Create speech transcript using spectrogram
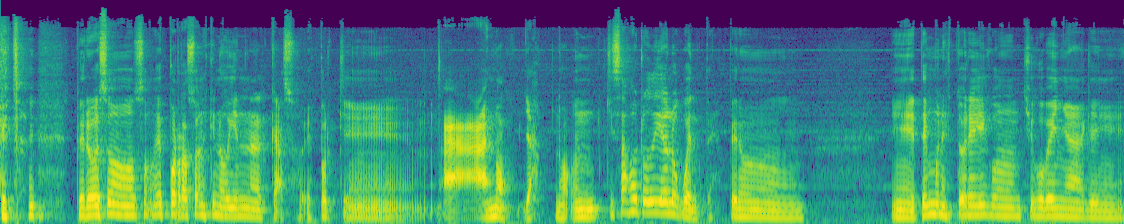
Pero eso son- es por razones que no vienen al caso. Es porque... Ah, no, ya. No, mm, quizás otro día lo cuente. Pero eh, tengo una historia ahí con Chico Peña que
